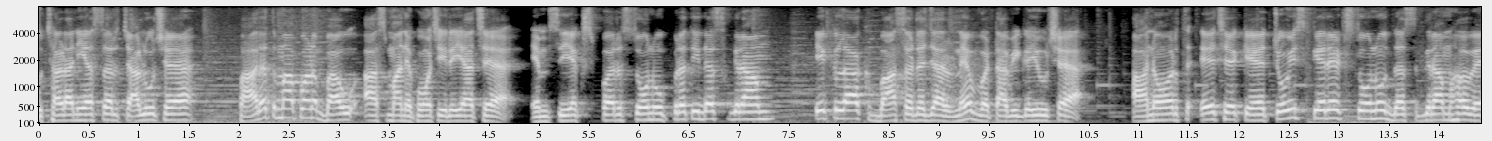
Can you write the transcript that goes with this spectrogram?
ઉછાળાની અસર ચાલુ છે. ભારતમાં પણ ભાવ આસમાને પહોંચી રહ્યા છે. એમસીએક્સ પર સોનું પ્રતિ દસ ગ્રામ એક લાખ બાસઠ હજારને વટાવી ગયું છે. આનો અર્થ એ છે કે ચોવીસ કેરેટ સોનું દસ ગ્રામ હવે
